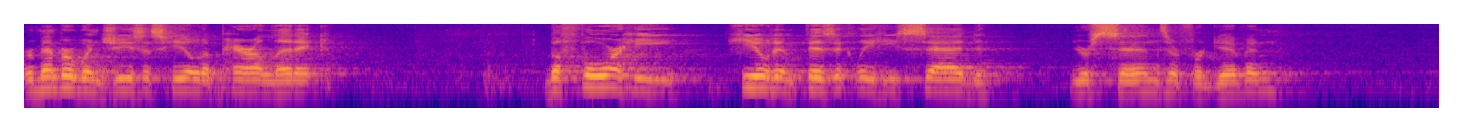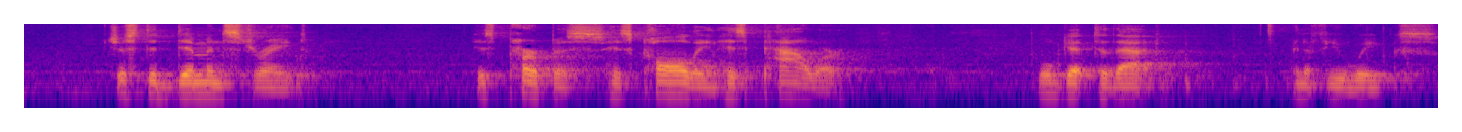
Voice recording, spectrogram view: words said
Remember when Jesus healed a paralytic? Before he healed him physically, he said, Your sins are forgiven. Just to demonstrate his purpose, his calling, his power. We'll get to that in a few weeks.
